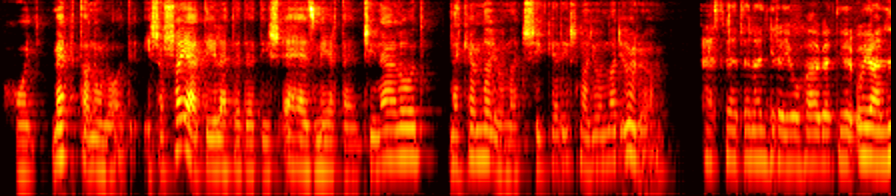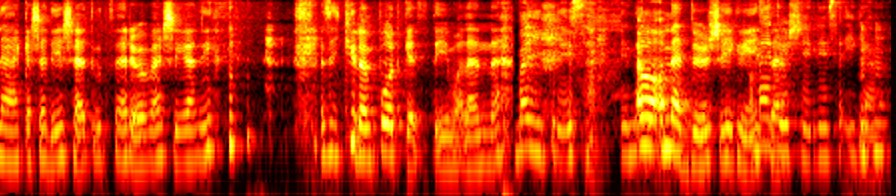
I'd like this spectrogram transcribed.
hogy megtanulod, és a saját életedet is ehhez mérten csinálod, nekem nagyon nagy siker és nagyon nagy öröm. Eszméletlen annyira jó hallgatni, hogy olyan lelkesedéssel tudsz erről mesélni. Ez egy külön podcast téma lenne. Melyik része? Én nem... a, a meddőség része. A meddőség része, igen. Uh-huh.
